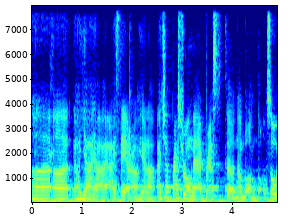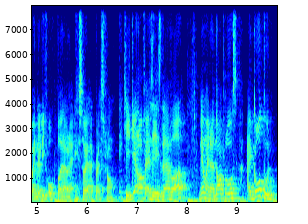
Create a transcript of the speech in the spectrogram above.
uh, uh, uh, yeah, yeah, I, I stay around here lah. I just press wrong, then I press the number on top. So when the lift open, I'm like, eh, sorry, I pressed wrong. He get off at his level. Then when the door close, I go to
